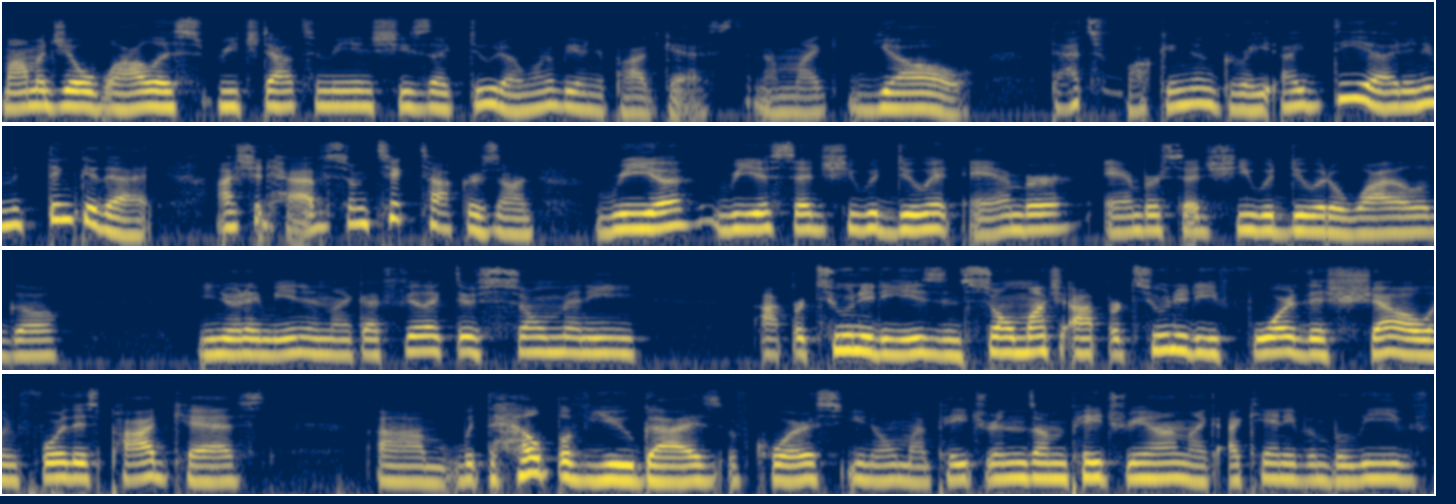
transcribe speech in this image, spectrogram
Mama Jill Wallace reached out to me and she's like, dude, I want to be on your podcast. And I'm like, yo, that's fucking a great idea. I didn't even think of that. I should have some TikTokers on. Ria, Ria said she would do it. Amber, Amber said she would do it a while ago. You know what I mean? And like, I feel like there's so many opportunities and so much opportunity for this show and for this podcast. Um, with the help of you guys, of course, you know, my patrons on Patreon. Like, I can't even believe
